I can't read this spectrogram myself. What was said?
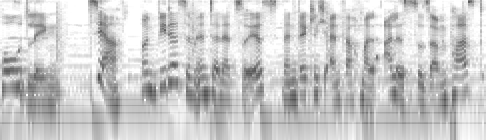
Holding. Tja, und wie das im Internet so ist, wenn wirklich einfach mal alles zusammenpasst,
